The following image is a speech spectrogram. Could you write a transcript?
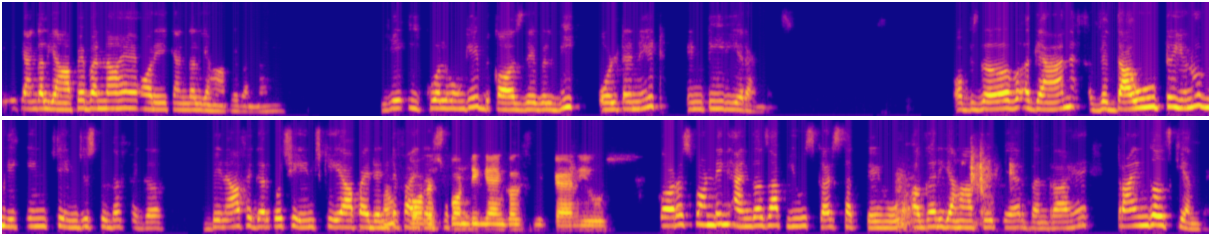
एक एंगल यहाँ पे बनना है और एक एंगल यहाँ पे बनना है। ये इक्वल होंगे because they will be alternate interior angles observe again without you know making changes to the figure बिना फिगर को चेंज किए आप आइडेंटिफाई कर सकते we can एंगल्स आप यूज़ कर सकते हो अगर यहाँ पे पेयर बन रहा है ट्राइंगल्स के अंदर।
